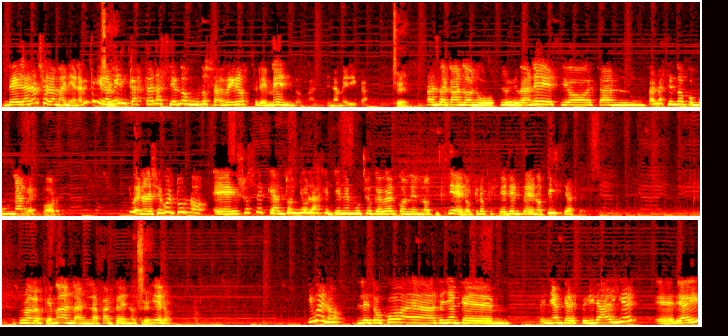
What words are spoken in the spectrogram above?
de la noche a la mañana. Viste que en Sí. América están haciendo unos arreglos tremendos en América. Sí, Están sacando a Luis Vanesio, están, están haciendo como una reforma. Y bueno, le llegó el turno. eh, yo sé que Antonio Laje tiene mucho que ver con el noticiero, creo que es gerente de noticias. Es. Uno de los que mandan en la parte de noticiero. Y bueno, le tocó a, tenían que tenían que despedir a alguien eh, de ahí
